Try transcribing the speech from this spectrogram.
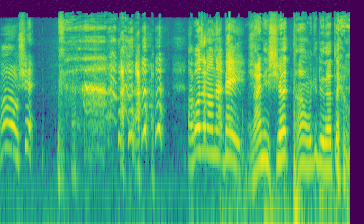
Oh shit! I wasn't on that page. 90s shit? Oh, we could do that too.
